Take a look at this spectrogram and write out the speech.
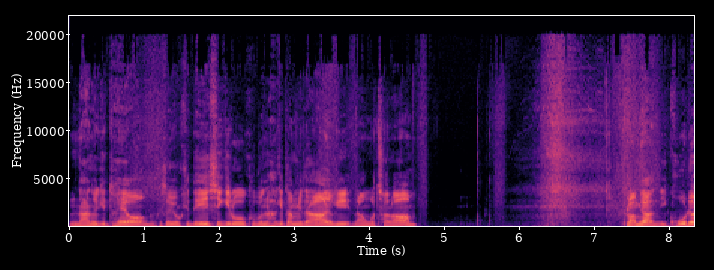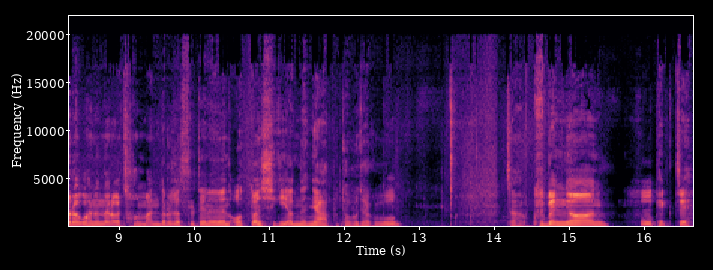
나누기도 해요. 그래서 이렇게 네 시기로 구분을 하기도 합니다. 여기 나온 것처럼. 그러면 이 고려라고 하는 나라가 처음 만들어졌을 때는 어떤 시기였느냐부터 보자고. 자, 900년 후 백제,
